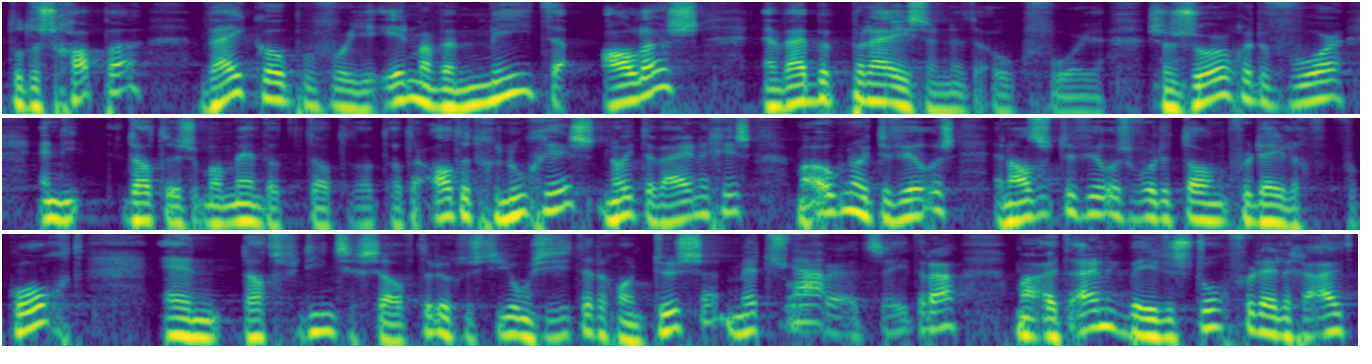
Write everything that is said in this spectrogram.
tot de schappen. Wij kopen voor je in, maar we meten alles en wij beprijzen het ook voor je. Ze zorgen ervoor en die, dat dus op het moment dat, dat, dat, dat er altijd genoeg is, nooit te weinig is, maar ook nooit te veel is. En als er te veel is, wordt het dan voordelig verkocht. En dat verdient zichzelf terug. Dus die jongens die zitten er gewoon tussen met software, ja. et cetera. Maar uiteindelijk ben je dus toch voordeliger uit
